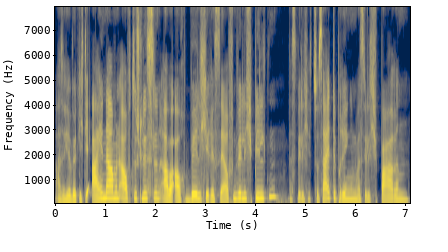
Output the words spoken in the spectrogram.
Also hier wirklich die Einnahmen aufzuschlüsseln, aber auch welche Reserven will ich bilden, was will ich zur Seite bringen, was will ich sparen.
